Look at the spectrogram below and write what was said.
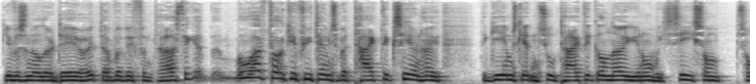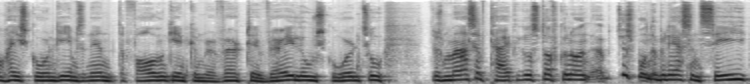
give us another day out. That would be fantastic. Uh, well, I've talked to you a few times about tactics here and how the game's getting so tactical now. You know, we see some, some high scoring games and then the following game can revert to a very low scoring. So there's massive tactical stuff going on. I just wonder about S&C.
